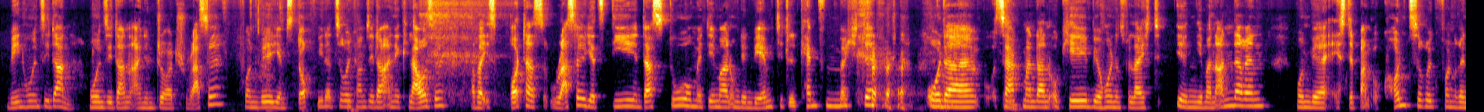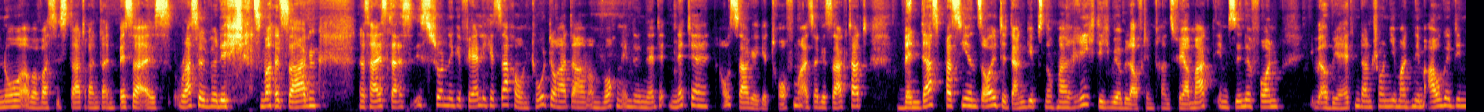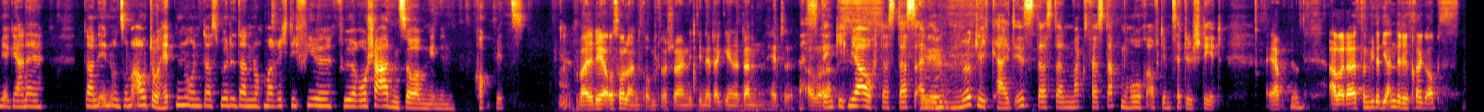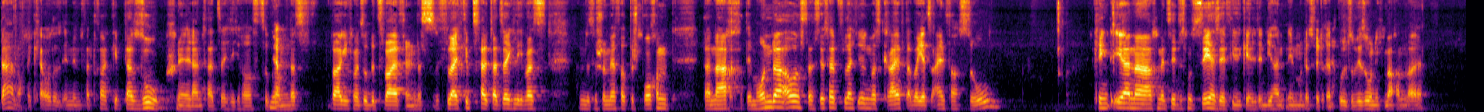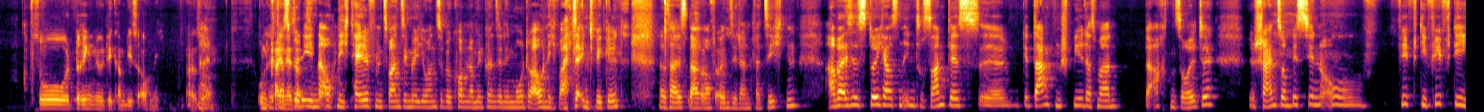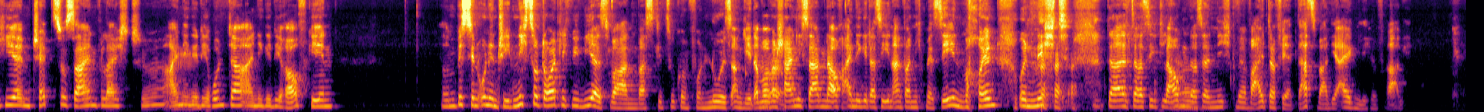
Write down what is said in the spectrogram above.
Wen holen sie dann? Holen sie dann einen George Russell, von Williams doch wieder zurück. Haben sie da eine Klausel? Aber ist Bottas Russell jetzt die, das Duo, mit dem man um den WM-Titel kämpfen möchte? Oder sagt man dann, okay, wir holen uns vielleicht irgendjemand anderen? Holen wir Esteban Ocon zurück von Renault, aber was ist daran dann besser als Russell, würde ich jetzt mal sagen. Das heißt, das ist schon eine gefährliche Sache. Und Toto hat da am Wochenende eine nette, Aussage getroffen, als er gesagt hat, wenn das passieren sollte, dann gibt es nochmal richtig Wirbel auf dem Transfermarkt im Sinne von, wir hätten dann schon jemanden im Auge, den wir gerne dann in unserem Auto hätten und das würde dann nochmal richtig viel für Rochaden sorgen in den Cockpits. Weil der aus Holland kommt wahrscheinlich, den er da gerne dann hätte. Das denke ich mir auch, dass das eine mhm. Möglichkeit ist, dass dann Max Verstappen hoch auf dem Zettel steht. Ja, aber da ist dann wieder die andere Frage, ob es da noch eine Klausel in dem Vertrag gibt, da so schnell dann tatsächlich rauszukommen. Ja. Das wage ich mal zu bezweifeln. Das, vielleicht gibt es halt tatsächlich was, haben das ja schon mehrfach besprochen, danach dem Honda aus, dass deshalb vielleicht irgendwas greift, aber jetzt einfach so klingt eher nach, Mercedes muss sehr, sehr viel Geld in die Hand nehmen und das wird Red Bull sowieso nicht machen, weil so dringend nötig haben die es auch nicht. Also, Nein. Und das würde ihnen auch nicht helfen, 20 Millionen zu bekommen. Damit können sie den Motor auch nicht weiterentwickeln. Das heißt, das darauf können sie dann verzichten. Aber es ist durchaus ein interessantes äh, Gedankenspiel, das man beachten sollte. Es scheint so ein bisschen 50-50 oh, hier im Chat zu sein. Vielleicht äh, einige, mhm. die runter, einige, die raufgehen ein bisschen unentschieden. Nicht so deutlich, wie wir es waren, was die Zukunft von Lewis angeht. Aber ja. wahrscheinlich sagen da auch einige, dass sie ihn einfach nicht mehr sehen wollen und nicht, da, dass sie glauben, ja. dass er nicht mehr weiterfährt. Das war die eigentliche Frage.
